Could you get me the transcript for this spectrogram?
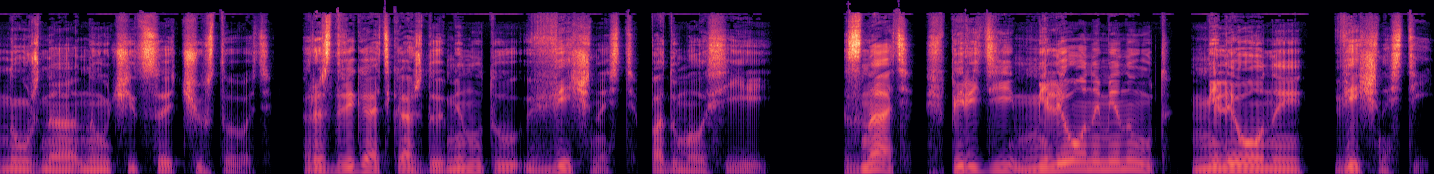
«Нужно научиться чувствовать, раздвигать каждую минуту в вечность», — подумалось ей. «Знать, впереди миллионы минут, миллионы вечностей».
